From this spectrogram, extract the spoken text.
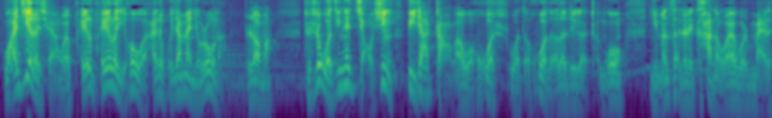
我还借了钱，我赔了赔了以后我还得回家卖牛肉呢，知道吗？只是我今天侥幸币价涨了，我获我的获得了这个成功。你们在这里看到我，我买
